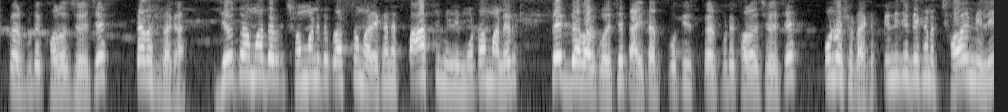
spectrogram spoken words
স্কোয়ার ফুটে খরচ হয়েছে তেরোশো টাকা। যেহেতু আমাদের সম্মানিত কাস্টমার এখানে পাঁচ মিলি মোটা মানের প্লেট ব্যবহার করেছে, তাই তার প্রতি স্কোয়ার ফুটে খরচ হয়েছে পনেরোশো টাকা। তিনি যদি এখানে ছয় মিলি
